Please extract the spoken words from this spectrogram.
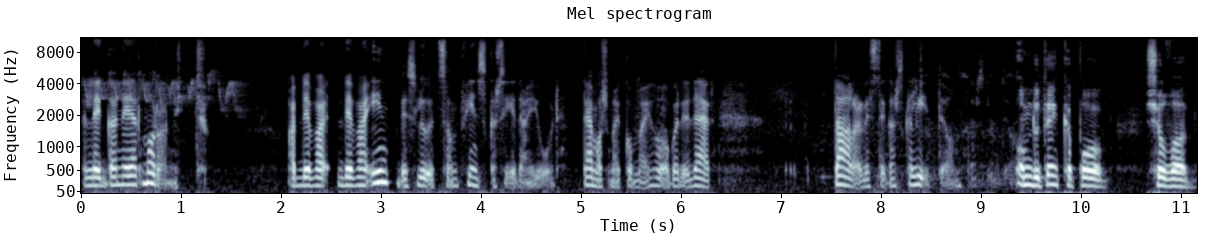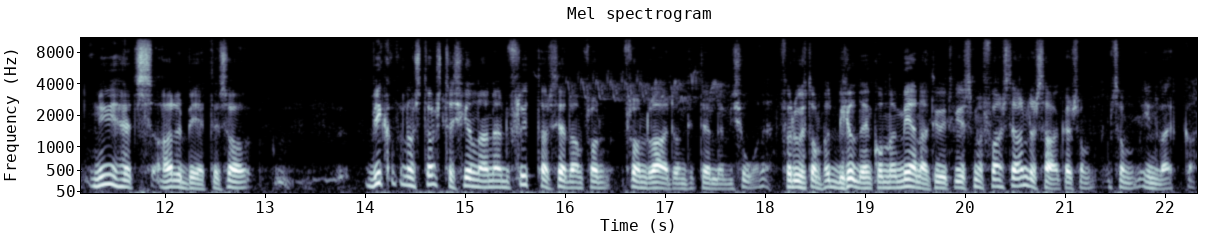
lägga ner Morgonnytt. Att det, var, det var inte beslut som finska sidan gjorde. Det här måste man ju komma ihåg och det där talades det ganska lite om. Om du tänker på själva nyhetsarbetet så vilka var de största skillnaderna när du flyttar sedan från, från radion till televisionen? Förutom att bilden kommer med naturligtvis, men fanns det andra saker som, som inverkade?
